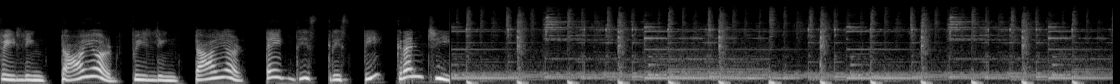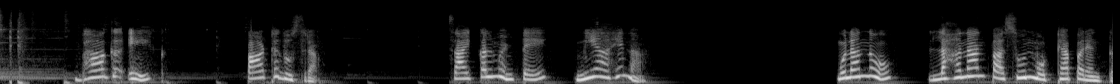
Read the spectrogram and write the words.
Feeling tired, feeling tired, take this crispy crunchy. भाग एक पाठ दुसरा सायकल म्हणते मी आहे ना? मुलांनो लहानांपासून मोठ्यापर्यंत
